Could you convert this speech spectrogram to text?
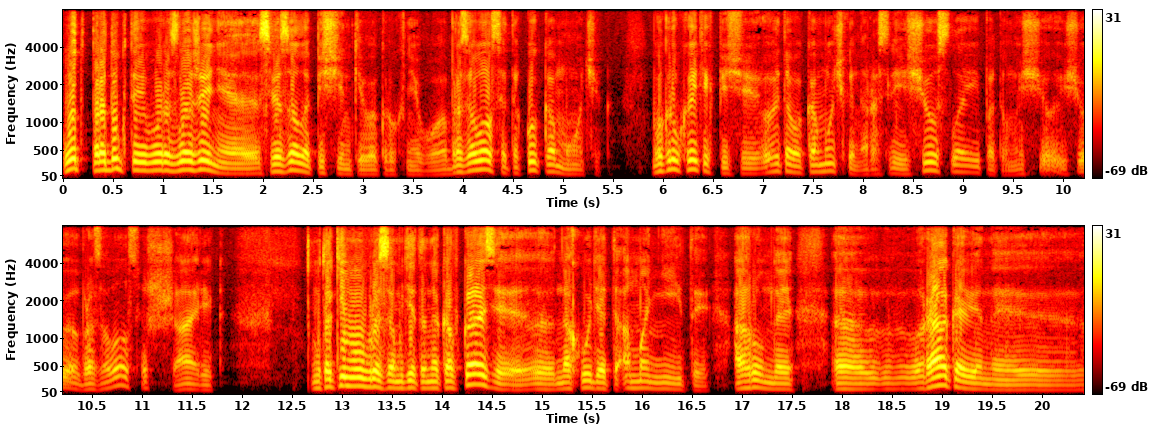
Вот продукты его разложения связала песчинки вокруг него. Образовался такой комочек. Вокруг этих пещер, этого комочка наросли еще слои, потом еще, еще, образовался шарик. Вот таким образом где-то на Кавказе э, находят аммониты, огромные э, раковины э,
